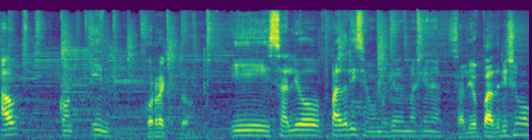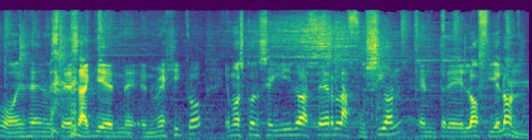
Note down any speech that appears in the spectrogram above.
out con in. Correcto y salió padrísimo, me quiero imaginar. Salió padrísimo, como dicen ustedes aquí en, México. Hemos conseguido hacer la fusión entre el off y el on.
